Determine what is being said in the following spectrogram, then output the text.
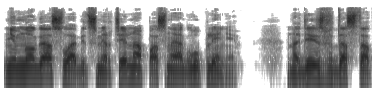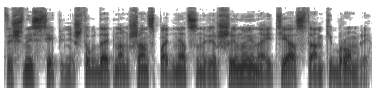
немного ослабит смертельно опасное оглупление. Надеюсь, в достаточной степени, чтобы дать нам шанс подняться на вершину и найти останки Бромли.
